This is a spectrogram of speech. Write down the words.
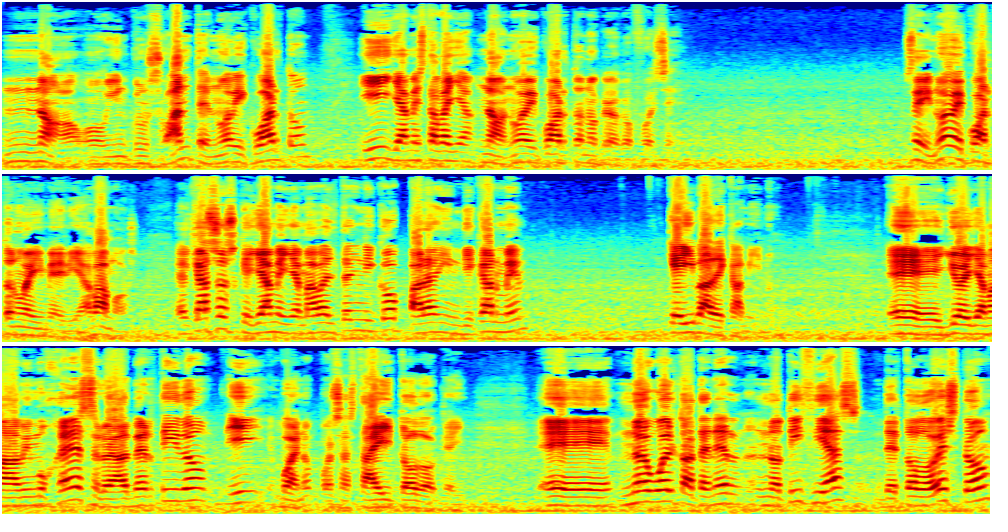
No, o incluso antes, 9 y cuarto. Y ya me estaba ya... No, 9 y cuarto no creo que fuese. Sí, 9 y cuarto, 9 y media, vamos. El caso es que ya me llamaba el técnico para indicarme que iba de camino. Eh, yo he llamado a mi mujer, se lo he advertido y bueno, pues hasta ahí todo ok. Eh, no he vuelto a tener noticias de todo esto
